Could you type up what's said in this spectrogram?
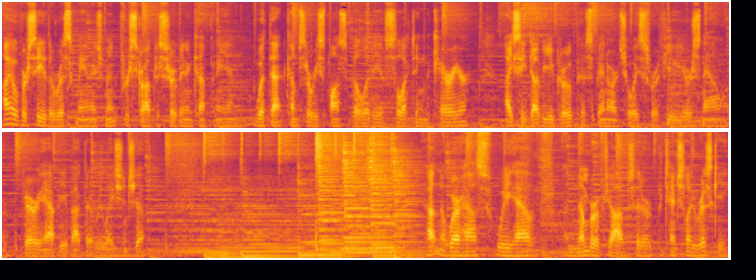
I oversee the risk management for Straub Distributing Company, and with that comes the responsibility of selecting the carrier. ICW Group has been our choice for a few years now. We're very happy about that relationship. Out in the warehouse, we have a number of jobs that are potentially risky.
